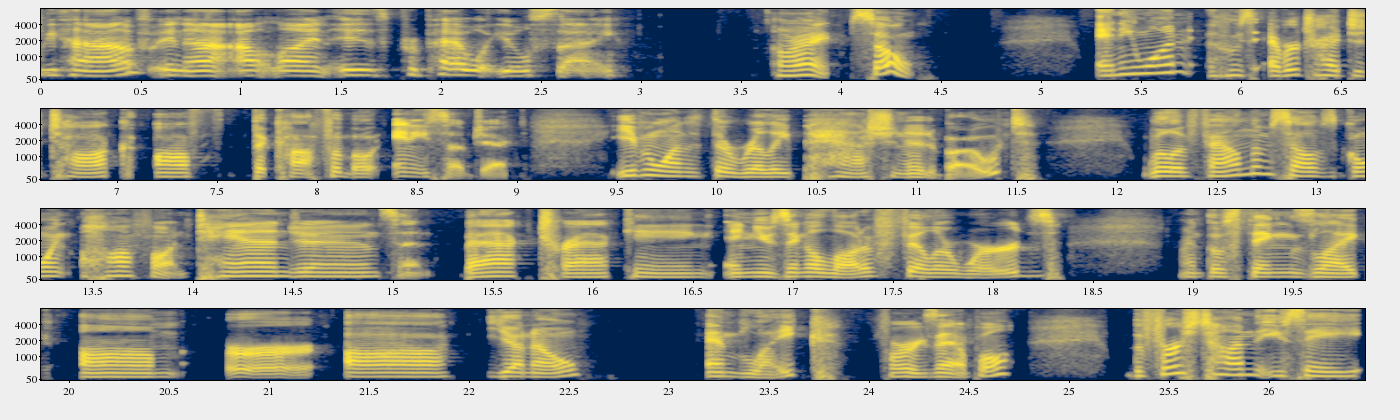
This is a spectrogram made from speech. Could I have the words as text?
we have in our outline is prepare what you'll say. All right. So, anyone who's ever tried to talk off the cuff about any subject, even one that they're really passionate about, will have found themselves going off on tangents and backtracking and using a lot of filler words, right? Those things like um, er, uh, you know, and like, for example. The first time that you say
